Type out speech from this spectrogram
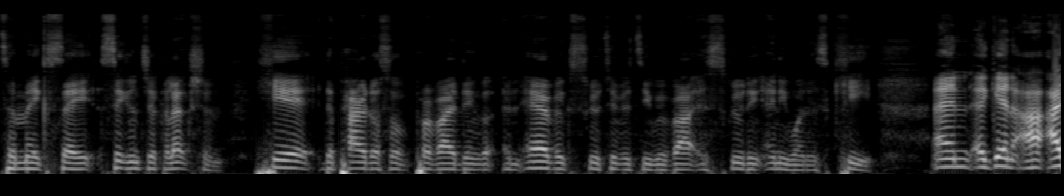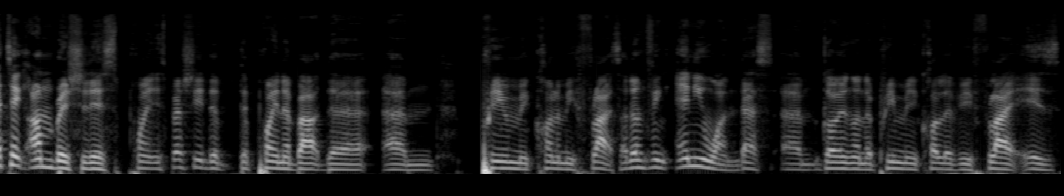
to make, say, signature collection. Here, the paradox of providing an air of exclusivity without excluding anyone is key. And again, I, I take umbrage to this point, especially the, the point about the um, premium economy flights. I don't think anyone that's um, going on a premium economy flight is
